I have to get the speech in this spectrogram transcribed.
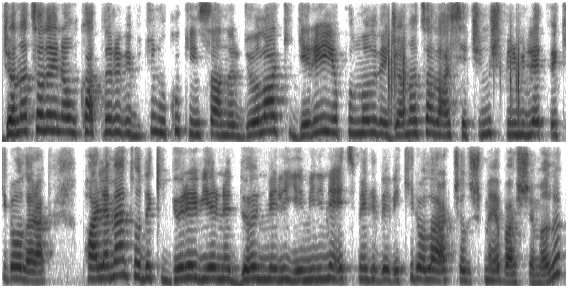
Can Atalay'ın avukatları ve bütün hukuk insanları diyorlar ki gereği yapılmalı ve Can Atalay seçilmiş bir milletvekili olarak parlamentodaki görev yerine dönmeli, yeminini etmeli ve vekil olarak çalışmaya başlamalı.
